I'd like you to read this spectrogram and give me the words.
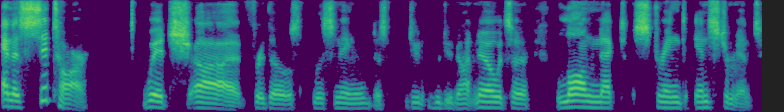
and a sitar, which, uh, for those listening just do, who do not know, it's a long necked stringed instrument.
